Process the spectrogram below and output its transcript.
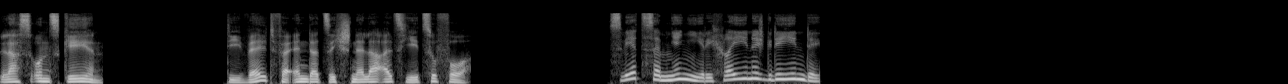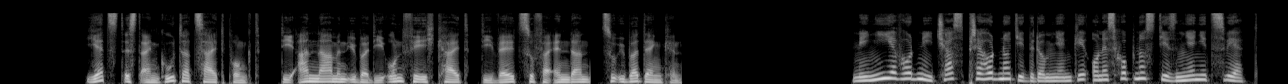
Lass uns gehen. Die Welt verändert sich schneller als je zuvor. Svět se mění rychleji než kdy jindy. Jetzt ist ein guter Zeitpunkt, die Annahmen über die Unfähigkeit, die Welt zu verändern, zu überdenken. Nyní je vhodný čas přehodnotit domněnky o neschopnosti změnit svět.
